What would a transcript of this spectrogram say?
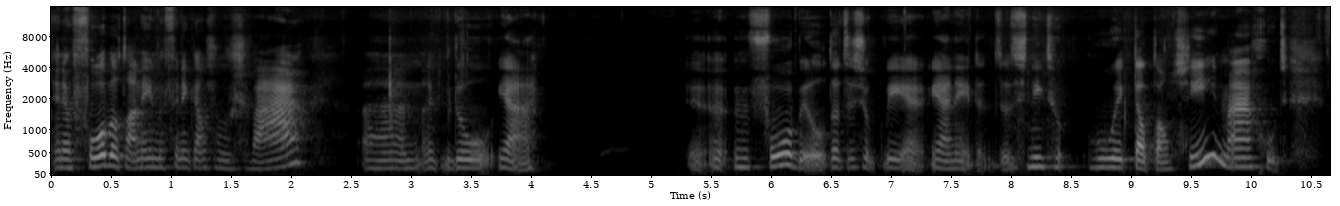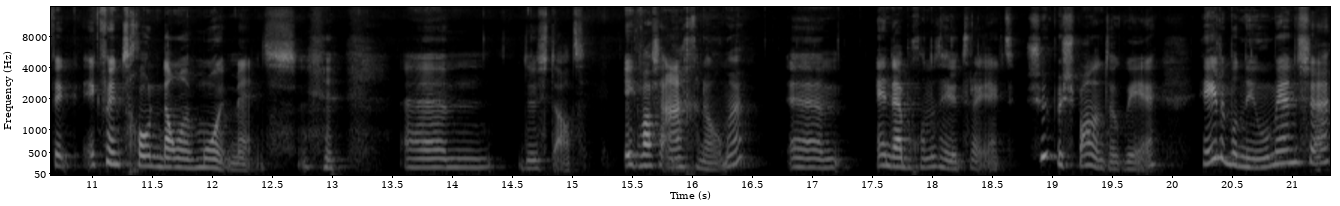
En een voorbeeld aannemen vind ik dan zo zwaar. Um, ik bedoel, ja, een, een, voorbeeld, dat is ook weer, ja nee, dat, is niet hoe ik dat dan zie. Maar goed, ik, ik vind het gewoon dan een mooi mens. um, dus dat. Ik was aangenomen um, en daar begon het hele traject. Super spannend ook weer. Heleboel nieuwe mensen.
